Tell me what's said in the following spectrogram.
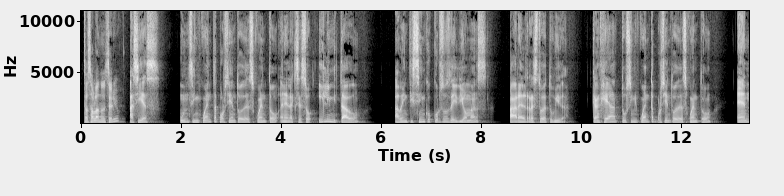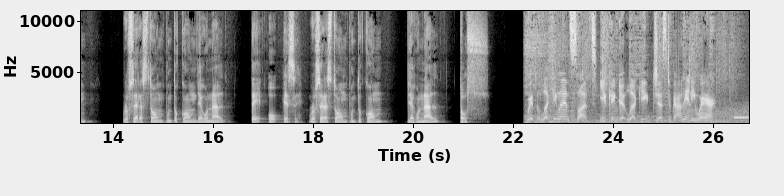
¿Estás hablando en serio? Así es. Un 50% de descuento en el acceso ilimitado a 25 cursos de idiomas para el resto de tu vida. Canjea tu 50% de descuento en roserastone.com diagonal TOS. roserastone.com diagonal TOS. With the Lucky Land slots, you can get lucky just about anywhere.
